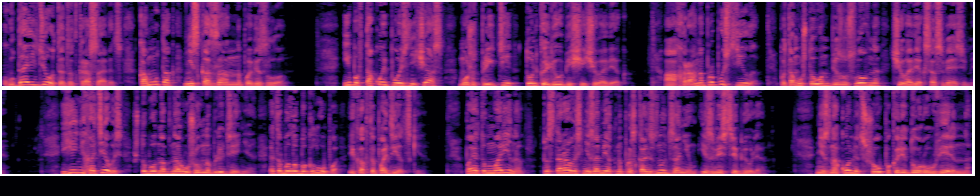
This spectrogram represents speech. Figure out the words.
Куда идет этот красавец? Кому так несказанно повезло? Ибо в такой поздний час может прийти только любящий человек. А охрана пропустила, потому что он, безусловно, человек со связями. Ей не хотелось, чтобы он обнаружил наблюдение. Это было бы глупо и как-то по-детски. Поэтому Марина постаралась незаметно проскользнуть за ним из вестибюля. Незнакомец шел по коридору уверенно,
